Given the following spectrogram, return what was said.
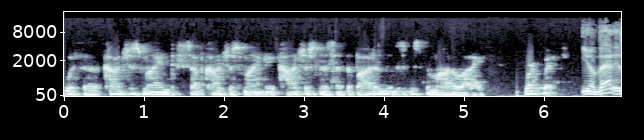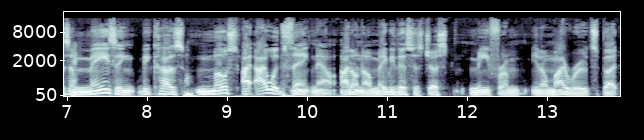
with a conscious mind, subconscious mind, and consciousness at the bottom is, is the model I work with. You know that is amazing because most I, I, would think now i don't know maybe this is just me from you know my roots but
